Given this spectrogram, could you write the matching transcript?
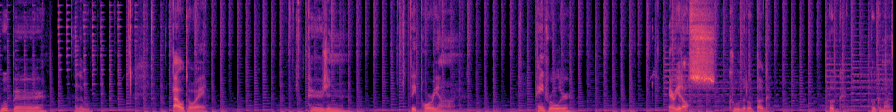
Wooper. Hello. Baltoy. Persian. Vaporeon. Paint Roller. Ariados. Cool little bug bug Pokemon.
